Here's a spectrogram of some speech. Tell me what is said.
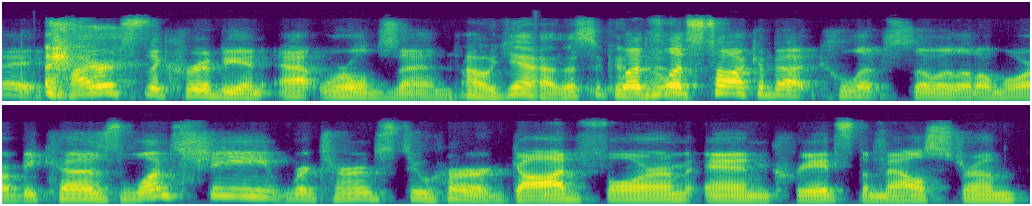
hey, Pirates of the Caribbean at World's End. Oh yeah, that's a good. Let's let's talk about Calypso a little more because once she returns to her god form and creates the maelstrom,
